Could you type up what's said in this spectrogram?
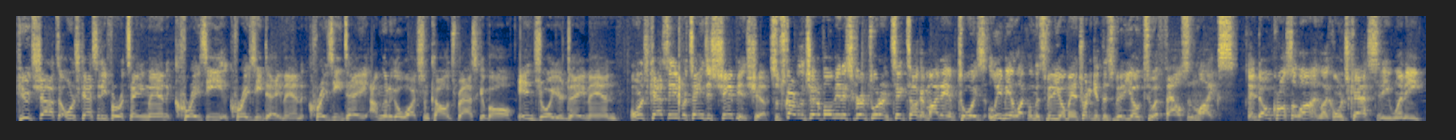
Huge shout out to Orange Cassidy for retaining, man. Crazy, crazy day, man. Crazy day. I'm going to go watch some college basketball. Enjoy your day, man. Orange Cassidy retains his championship. Subscribe to the channel. Follow me on Instagram, Twitter, and TikTok at MyDamnToys. Leave me a like on this video, man. Try to get this video to a thousand likes. And don't cross the line like Orange Cassidy when he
